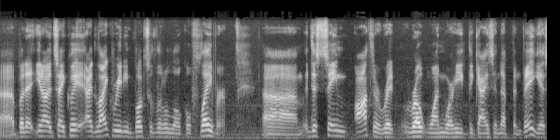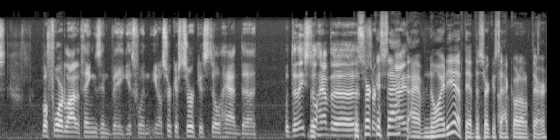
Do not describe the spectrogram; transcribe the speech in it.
Uh, but it, you know, it's like I like reading books with a little local flavor. Um, this same author writ, wrote one where he the guys end up in Vegas before a lot of things in Vegas when you know Circus Circus still had the. But do they still have the The Circus Act? guy? I have no idea if they have the Circus Act going on up there.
